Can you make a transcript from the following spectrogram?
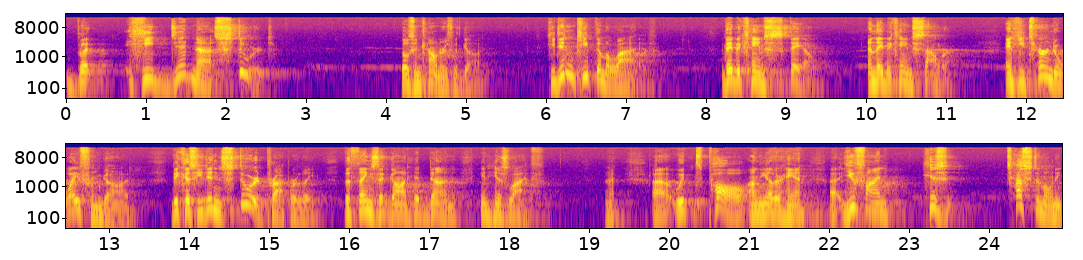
but he did not steward those encounters with God. He didn't keep them alive. They became stale and they became sour. And he turned away from God because he didn't steward properly the things that God had done in his life. Right? Uh, with Paul, on the other hand, uh, you find his testimony,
